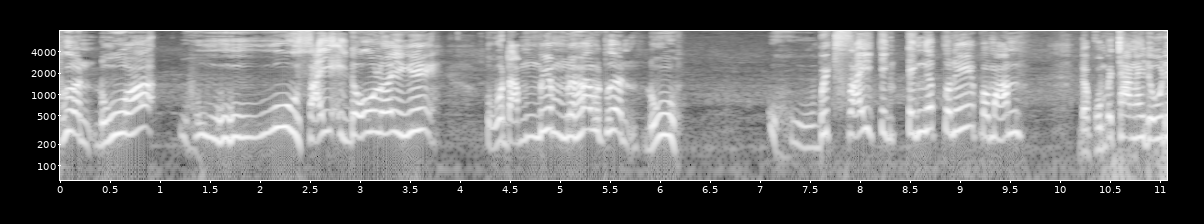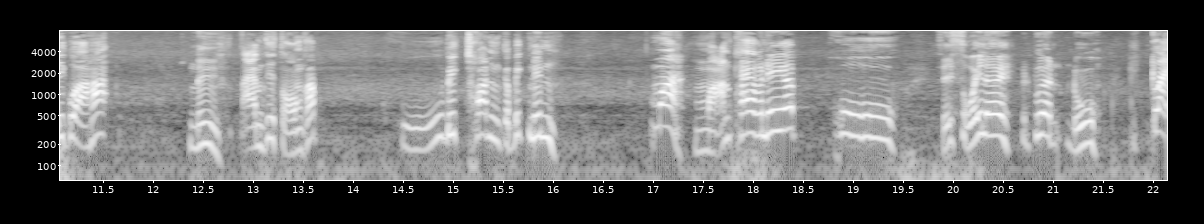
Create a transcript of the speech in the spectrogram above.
เพื่อนๆดูฮะโอ้โหใสไอโดเลยอย่างนี้ ตัวดำเมี่ยมเลยฮะเพื่อนๆดูโอ้โหบิ๊กไซส์จริงๆครับตัวนี้ประมาณ เดี๋ยวผมไปชั่งให้ดูดีกว่าฮะ นี่แต้มที่สองครับโอ้โหบิ๊กชอนกับบิ๊กนิน มาหมานแท้วันนี้ครับโอ้โหสวยๆเลยเพื่อนๆดูใกล้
